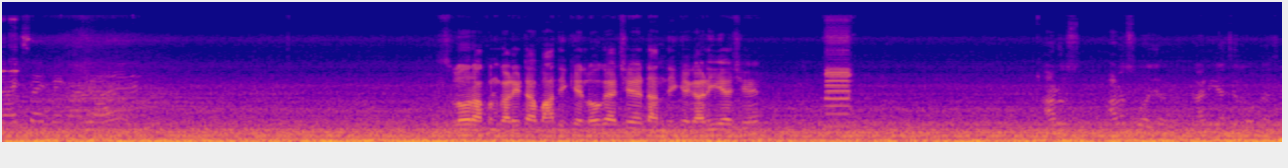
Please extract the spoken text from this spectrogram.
राइट साइड में गाड़ी आ रहा है স্লো রাখুন গাড়িটা বাঁ দিকে লোক আছে ডান দিকে গাড়ি আছে আরো আরো স্লো যাবে গাড়ি আছে লোক আছে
